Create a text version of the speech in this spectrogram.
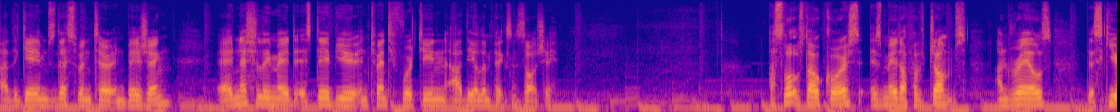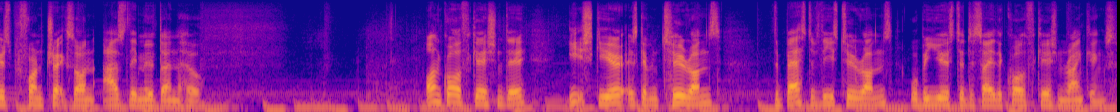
at the Games this winter in Beijing. It initially made its debut in 2014 at the Olympics in Sochi. A slopestyle course is made up of jumps and rails that skiers perform tricks on as they move down the hill. On qualification day, each skier is given two runs. The best of these two runs will be used to decide the qualification rankings.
